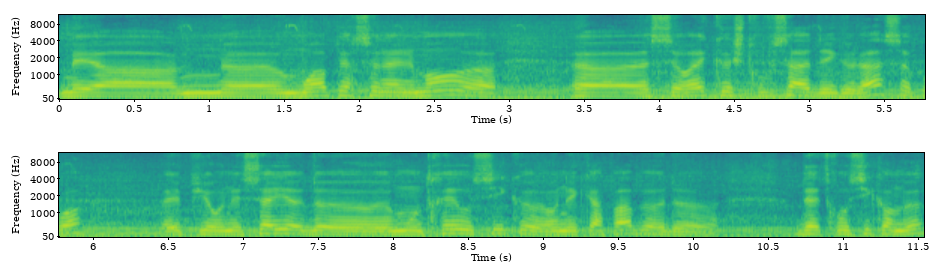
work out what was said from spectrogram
Mais euh, moi personnellement, c'est vrai que je trouve ça dégueulasse. Et puis on essaye de montrer aussi qu'on est capable d'être aussi comme eux.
